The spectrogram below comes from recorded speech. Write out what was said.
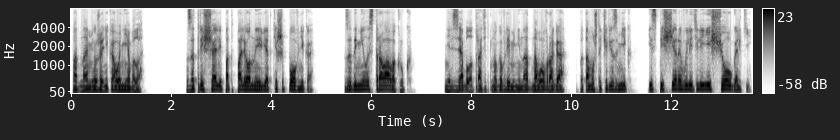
под нами уже никого не было. Затрещали подпаленные ветки шиповника, задымилась трава вокруг. Нельзя было тратить много времени на одного врага, потому что через миг из пещеры вылетели еще угольки.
